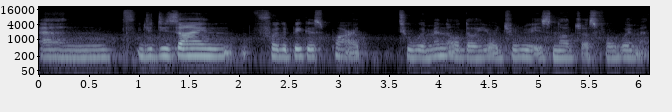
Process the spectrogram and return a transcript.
and you design for the biggest part to women, although your jewelry is not just for women.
